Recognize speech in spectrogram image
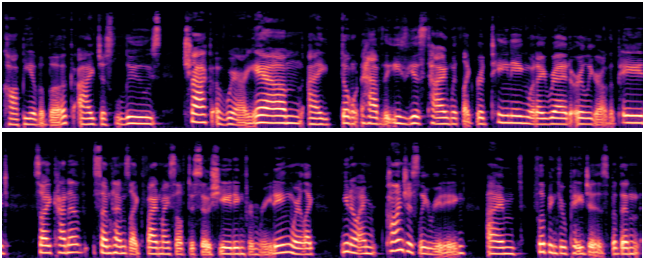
copy of a book, I just lose track of where I am. I don't have the easiest time with like retaining what I read earlier on the page. So I kind of sometimes like find myself dissociating from reading where like, you know, I'm consciously reading, I'm flipping through pages, but then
